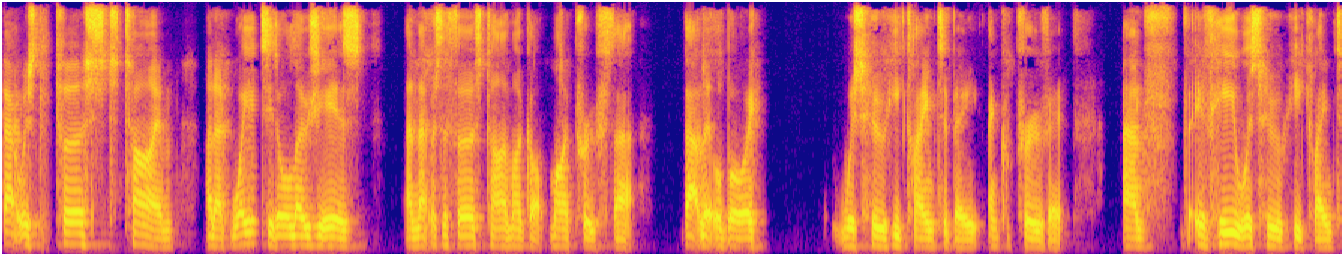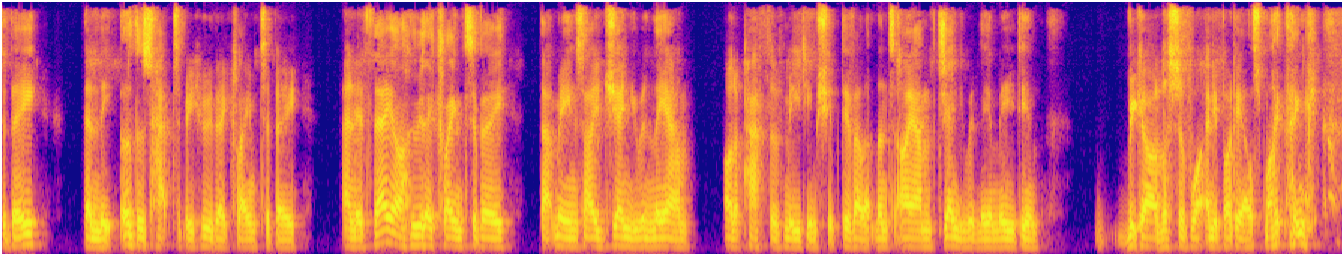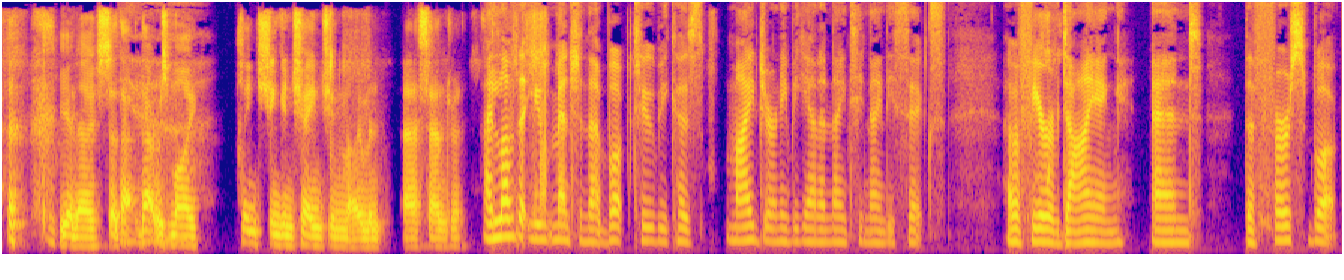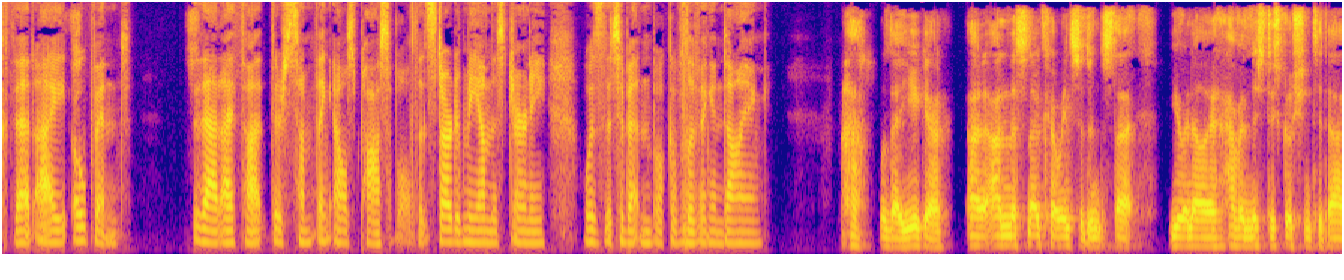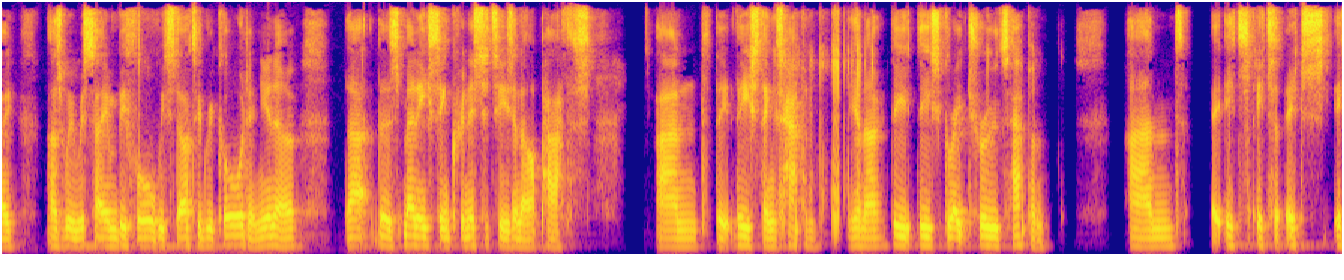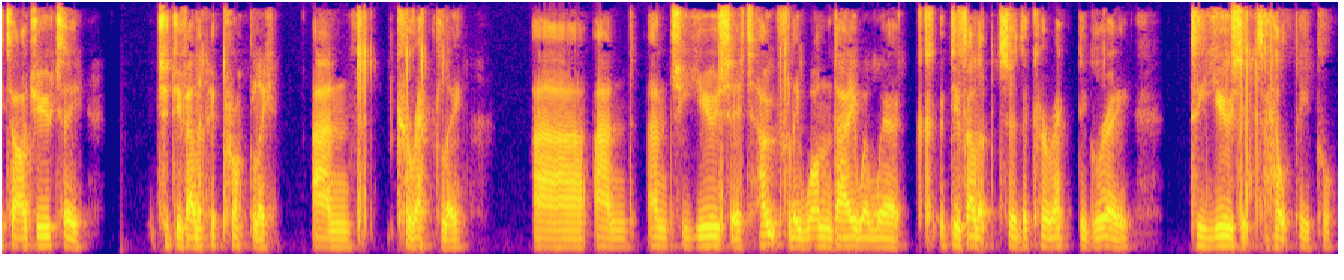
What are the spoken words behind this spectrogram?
that was the first time, and I'd waited all those years, and that was the first time I got my proof that that little boy was who he claimed to be and could prove it. And if he was who he claimed to be, then the others had to be who they claimed to be. And if they are who they claim to be, that means I genuinely am on a path of mediumship development. I am genuinely a medium, regardless of what anybody else might think. you know, so that, yeah. that was my clinching and changing moment, uh, Sandra. I love that you mentioned that book too, because my journey began in 1996 of a fear of dying. And the first book that I opened that I thought there's something else possible that started me on this journey was the Tibetan book of living and dying. well, there you go. And, and there's no coincidence that you and I are having this discussion today, as we were saying before we started recording, you know, that there's many synchronicities in our paths and the, these things happen, you know, the, these great truths happen. And it's, it's, it's, it's our duty to develop it properly and correctly uh, and and to use it. Hopefully, one day when we're c- developed to the correct degree, to use it to help people.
